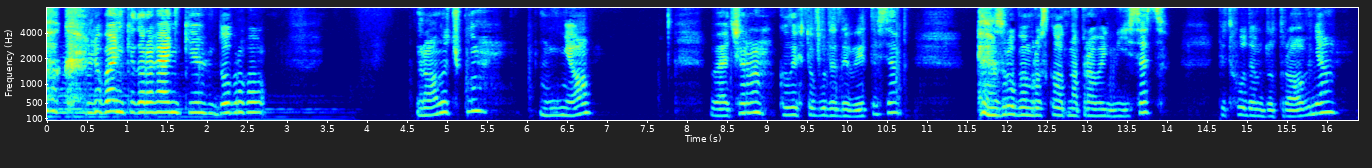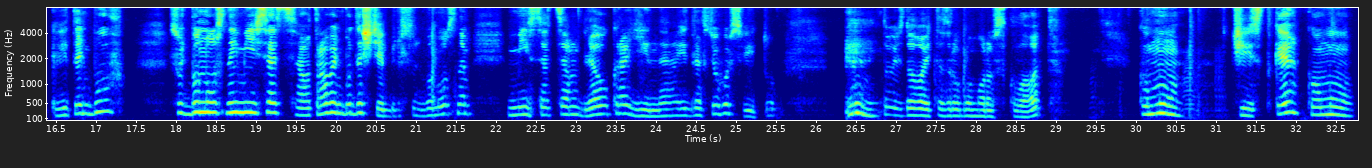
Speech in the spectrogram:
Так, любенькі, дорогенькі, доброго раночку, дня, вечора, коли хто буде дивитися. Зробимо розклад на травень місяць. Підходимо до травня. Квітень був судьбоносний місяць, а травень буде ще більш судьбоносним місяцем для України і для всього світу. Тобто, давайте зробимо розклад. Кому чистки, кому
